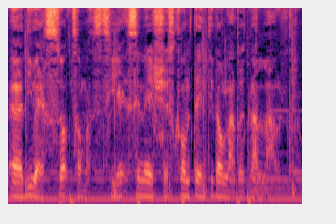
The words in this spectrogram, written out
eh, diverso, insomma si, se ne esce scontenti da un lato e dall'altro.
